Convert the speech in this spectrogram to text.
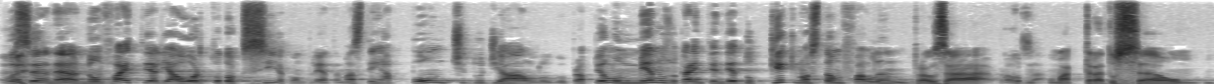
Você né, não vai ter ali a ortodoxia completa, mas tem a ponte do diálogo, para pelo menos o cara entender do que, que nós estamos falando. Para usar, usar. uma tradução, um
